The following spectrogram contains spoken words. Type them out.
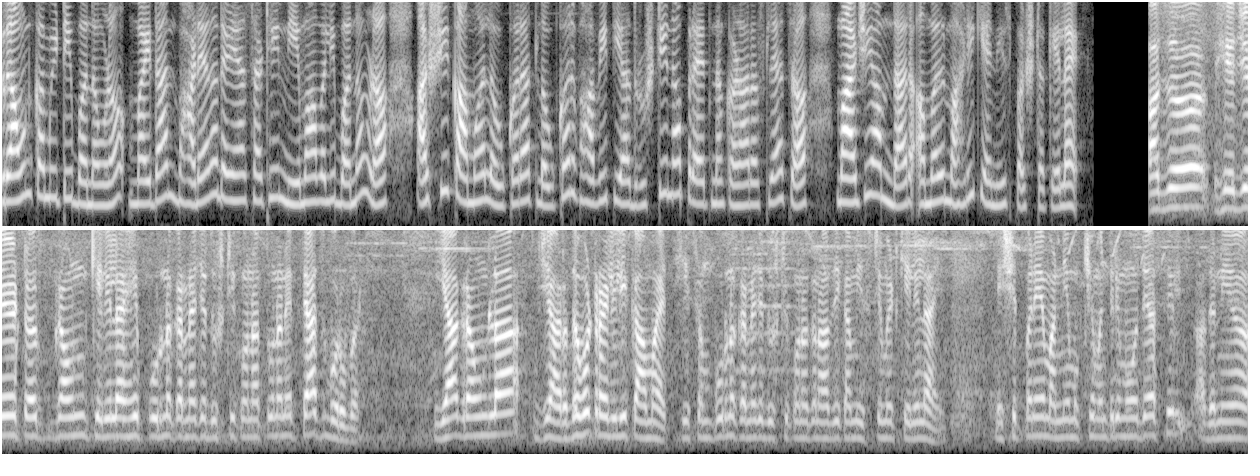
ग्राउंड कमिटी बनवणं मैदान भाड्यानं देण्यासाठी नियमावली बनवणं अशी कामं लवकरात लवकर व्हावीत या दृष्टीनं प्रयत्न करणार असल्याचं माजी आमदार अमल महाडिक यांनी स्पष्ट केलंय. आज हे जे टर्फ ग्राउंड केलेलं आहे हे पूर्ण करण्याच्या दृष्टिकोनातून आणि त्याचबरोबर या ग्राउंडला जी अर्धवट राहिलेली कामं आहेत ही संपूर्ण करण्याच्या दृष्टिकोनातून आज एक आम्ही इस्टिमेट केलेलं आहे. निश्चितपणे माननीय मुख्यमंत्री महोदय असतील आदरणीय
